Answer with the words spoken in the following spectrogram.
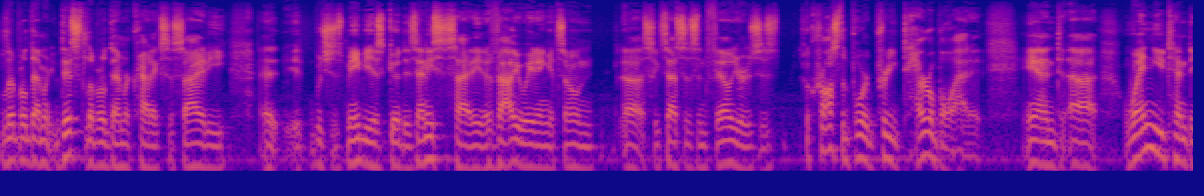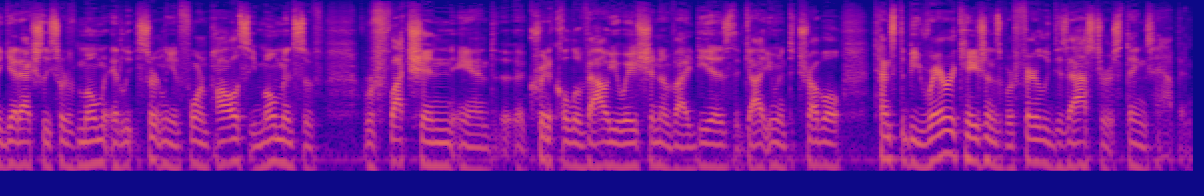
liberal Demo- this liberal democratic society, uh, it, which is maybe as good as any society at evaluating its own uh, successes and failures, is across the board pretty terrible at it. And uh, when you tend to get actually sort of moment, least certainly in foreign policy, moments of reflection and uh, critical evaluation of ideas that got you into trouble, tends to be rare occasions where fairly disastrous things happen.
